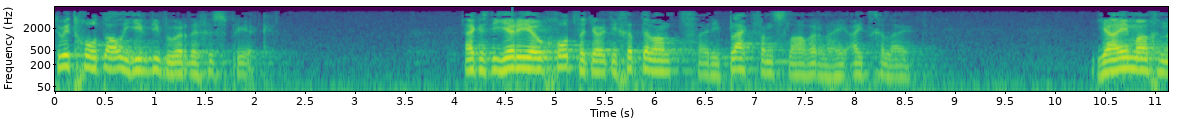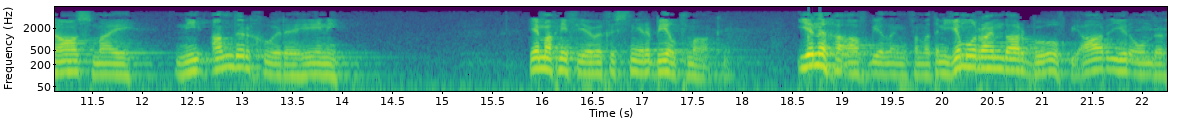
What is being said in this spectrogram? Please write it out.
Toe het God al hierdie woorde gespreek. Ek is die Here jou God wat jou uit Egipte land uit die plek van slawerny uitgelei het. Jy mag naas my nie ander gode hê nie. Jy mag nie vir jou 'n gesneede beeld maak nie enige afbeelding van wat in die hemelruim daarbo of die aarde hieronder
